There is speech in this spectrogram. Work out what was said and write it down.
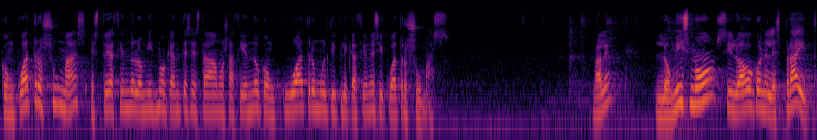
Con cuatro sumas estoy haciendo lo mismo que antes estábamos haciendo con cuatro multiplicaciones y cuatro sumas. ¿Vale? Lo mismo si lo hago con el sprite.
